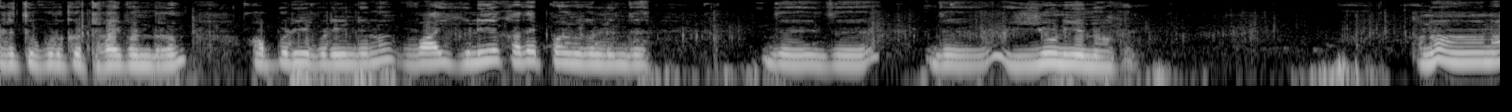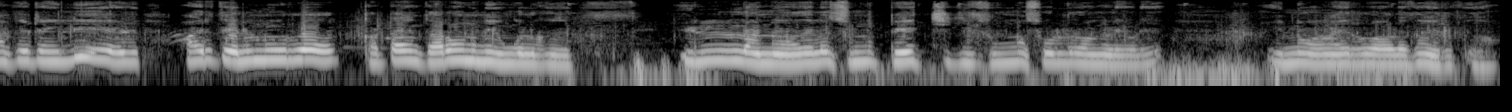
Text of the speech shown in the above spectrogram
எடுத்து கொடுக்க ட்ரை பண்ணுறோம் அப்படி இப்படின்ட்டுலாம் வாய்க்கிலேயே கதைப்பான்கள் இந்த இந்த இது இந்த யூனியன் ஆக்கள் ஆனால் நான் கேட்டேன் இல்லையே ஆயிரத்தி எழுநூறுரூவா கட்டாயம் தரணுமே உங்களுக்கு. இல்லைண்ணா அதெல்லாம் சும்மா பேச்சுக்கு சும்மா சொல்கிறாங்களே ஒழிய இன்னும் ஆயிரம் ரூபாவில் தான் இருக்குதாம்.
